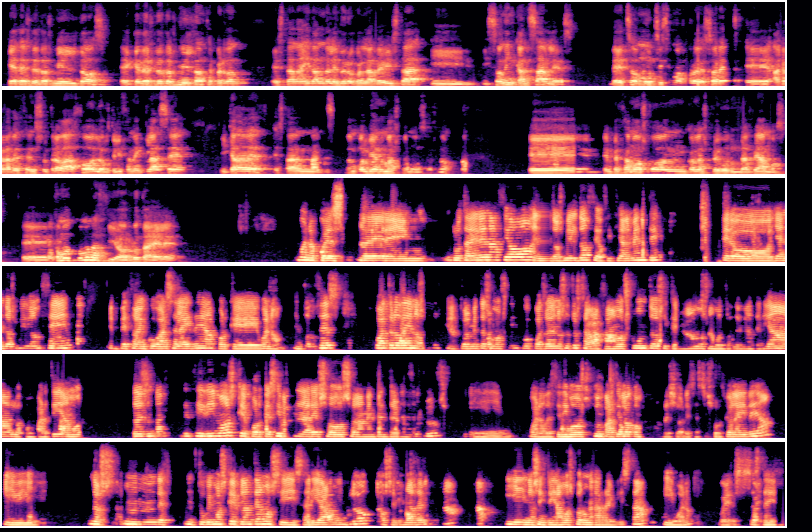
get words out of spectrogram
que desde 2002, eh, que desde 2012, perdón, están ahí dándole duro con la revista y, son incansables. De hecho, muchísimos profesores eh, agradecen su trabajo, lo utilizan en clase y cada vez están, están volviendo más famosos, ¿no? empezamos con, con, las preguntas. Veamos, ¿cómo, ¿cómo nació Ruta L? Bueno, pues a ver, en Ruta R nació en 2012 oficialmente, pero ya en 2011 empezó a incubarse la idea porque, bueno, entonces cuatro de nosotros, que actualmente somos cinco, cuatro de nosotros trabajábamos juntos y creábamos un montón de material, lo compartíamos. Entonces decidimos que por qué se iba a quedar eso solamente entre nosotros y, bueno, decidimos compartirlo con profesores. Así surgió la idea y nos mm, tuvimos que plantearnos si sería un blog o sería una revista y nos inclinamos por una revista y bueno, pues este,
